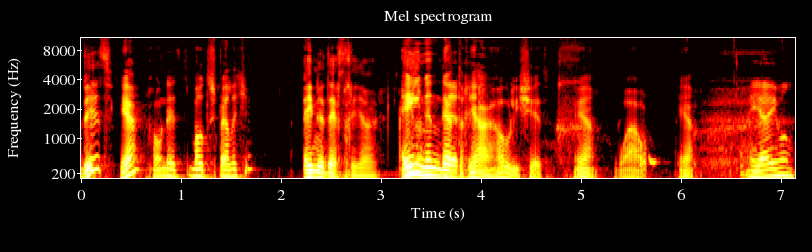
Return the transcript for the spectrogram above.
Dit? Ja, gewoon dit motorspelletje? 31 jaar. 31 jaar, holy shit. Ja, wauw. En jij, Iwan?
